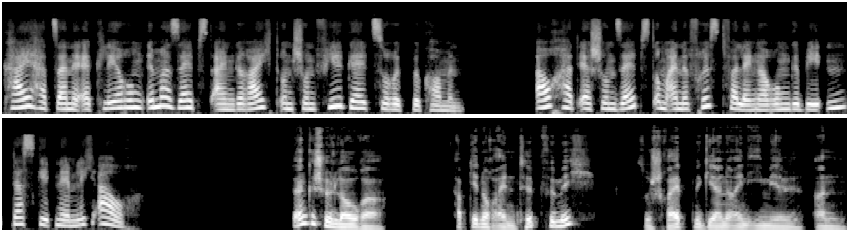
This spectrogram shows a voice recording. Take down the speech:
Kai hat seine Erklärung immer selbst eingereicht und schon viel Geld zurückbekommen. Auch hat er schon selbst um eine Fristverlängerung gebeten, das geht nämlich auch. Dankeschön, Laura. Habt ihr noch einen Tipp für mich? So schreibt mir gerne eine E-Mail an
